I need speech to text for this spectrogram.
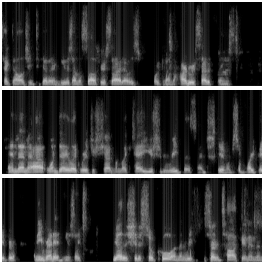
technology together, and he was on the software side. I was working on the hardware side of things. And then uh, one day, like we are just chatting, I'm like, "Hey, you should read this." And I just gave him some white paper, and he read it, and he was like, "Yo, this shit is so cool." And then we started talking, and then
